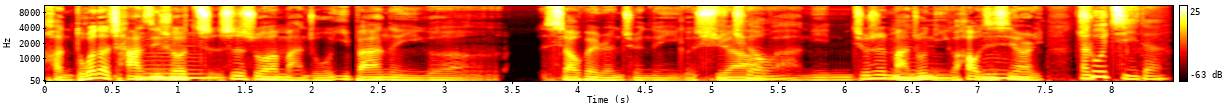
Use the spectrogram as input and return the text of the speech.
很多的叉 C 车只是说满足一般的一个消费人群的一个需要吧，你你就是满足你一个好奇心而已，初级的，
